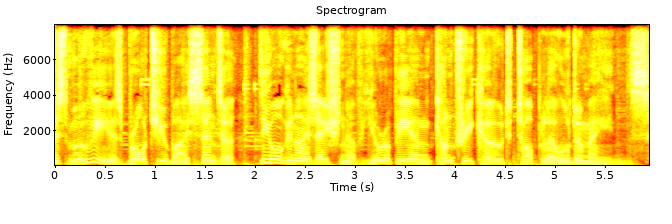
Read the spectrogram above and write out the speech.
This movie is brought to you by CENTR, the organization of European country code top-level domains.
